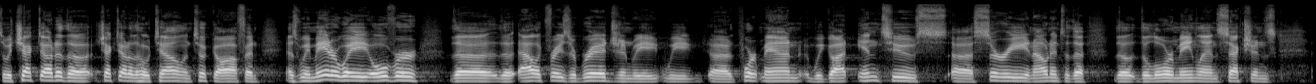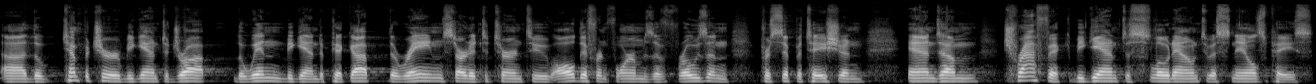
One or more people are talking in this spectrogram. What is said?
So we checked out of the, checked out of the hotel and took off. And as we made our way over the, the Alex Fraser Bridge and we, we uh, Port Mann, we got into uh, Surrey and out into the, the, the lower mainland sections uh, the temperature began to drop, the wind began to pick up, the rain started to turn to all different forms of frozen precipitation, and um, traffic began to slow down to a snail's pace.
